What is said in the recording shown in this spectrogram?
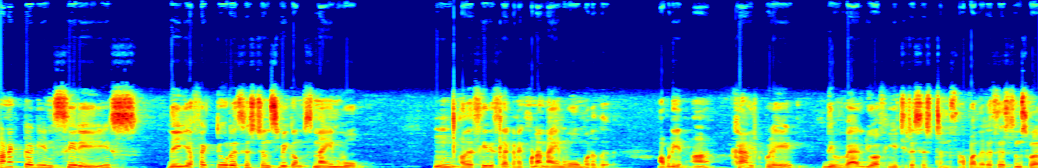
connected in series the effective resistance becomes nine ohm அதை சீரீஸில் கனெக்ட் பண்ணால் நைன் ஓம் வருது. அப்படின்னா calculate the value of each resistance அப்போ அந்த ரெசிஸ்டன்ஸோட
